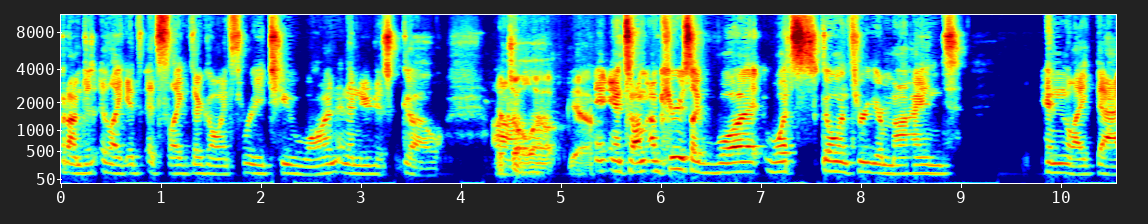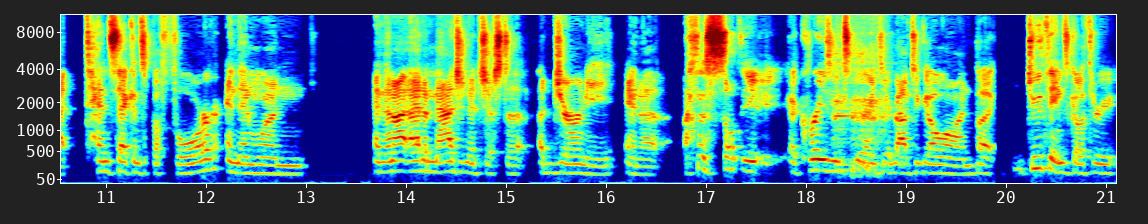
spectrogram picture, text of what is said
But I'm just like it's it's like they're going three, two, one, and then you just go. It's um, all out, yeah. And, and so I'm I'm curious, like what what's going through your mind in like that 10 seconds before and then when and then I, would imagine it's just a, a journey and a something a crazy experience you're about to go on but do things go through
